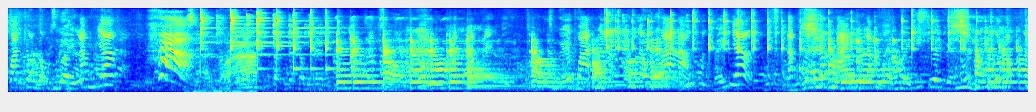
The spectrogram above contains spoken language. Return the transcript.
quan cho lộc 15 nhá ha đồng đền ghế quan nhá anh đồng ra là thủ đấy nhá đắc lễ đắc tài đi người người đi chơi về nước đi có lộc về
